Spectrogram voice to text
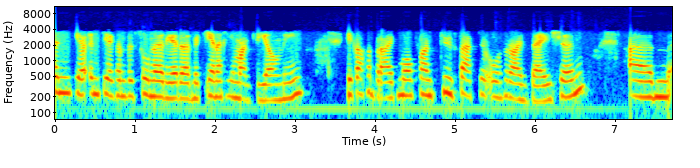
in jou inteken besonderhede met enigiemand deel nie. Jy kan gebruik maak van two-factor authorization. Ehm um,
